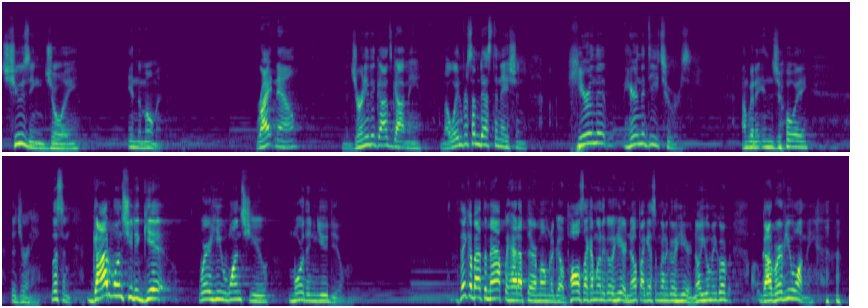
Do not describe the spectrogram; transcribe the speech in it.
choosing joy in the moment. Right now, in the journey that God's got me, I'm not waiting for some destination. Here in the, here in the detours, I'm going to enjoy the journey. Listen, God wants you to get where He wants you more than you do. Think about the map we had up there a moment ago. Paul's like, I'm going to go here. Nope, I guess I'm going to go here. No, you want me to go? God, wherever you want me.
